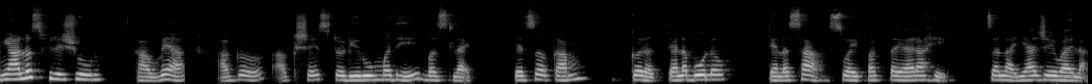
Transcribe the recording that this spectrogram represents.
मी आलोच फ्रेश होऊन. काव्या अगं अक्षय स्टडी रूममध्ये बसलाय. त्याचं काम करत त्याला बोलव. त्याला सांग स्वयंपाक तयार आहे. चला या जेवायला.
